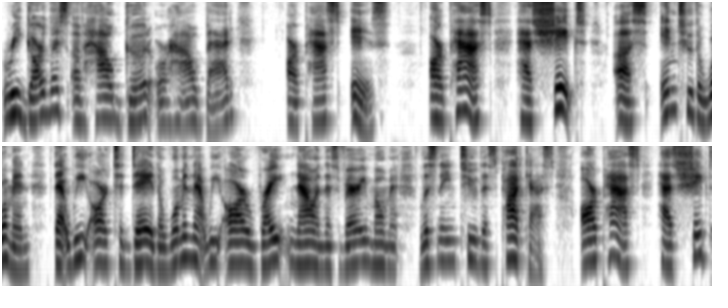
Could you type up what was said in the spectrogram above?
regardless of how good or how bad our past is, our past has shaped us into the woman that we are today, the woman that we are right now in this very moment, listening to this podcast, our past has shaped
